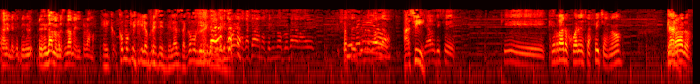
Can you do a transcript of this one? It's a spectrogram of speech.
Dale, pre- pre- presentame, presentame el programa. Eh, ¿Cómo quieres que lo presente, Lanza? ¿Cómo quieres que lo presente? bueno, acá estábamos en un nuevo programa. eh. Yo soy el primero que habla. Ah, sí, Y dice, qué, qué raro jugar en estas fechas, ¿no? Qué Claro. raro.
